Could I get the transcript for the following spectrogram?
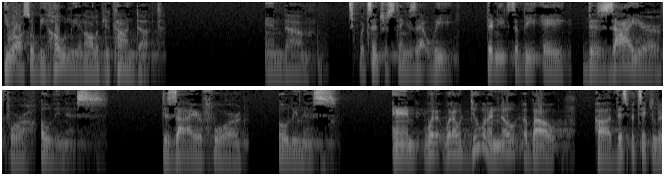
you also be holy in all of your conduct. And um, what's interesting is that we there needs to be a desire for holiness. Desire for holiness. And what, what I do want to note about uh, this particular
